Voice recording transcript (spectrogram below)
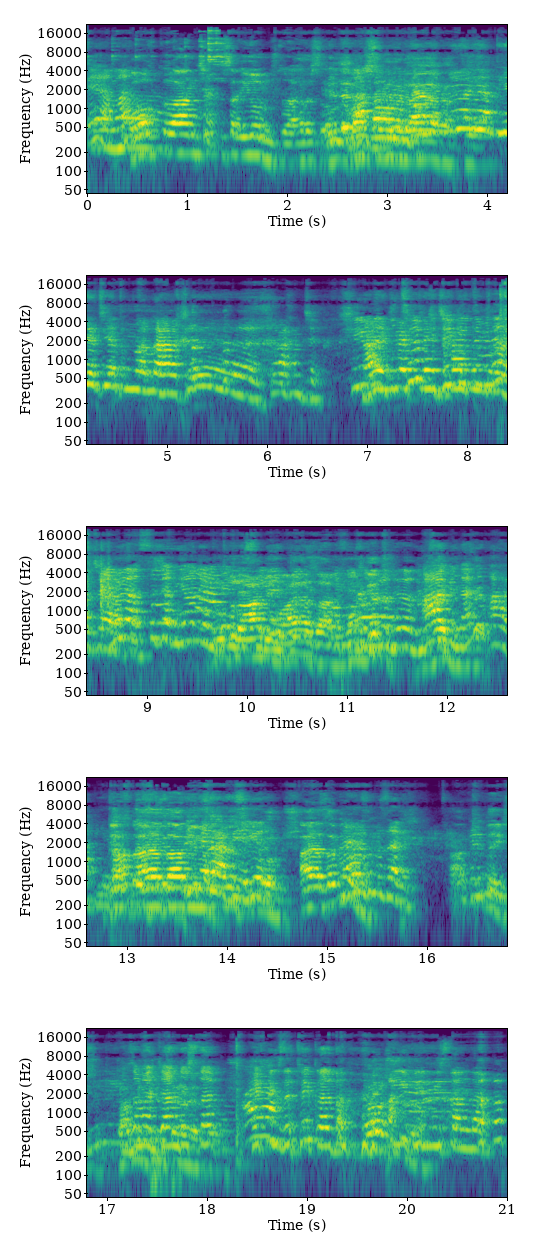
Ey halam. Korktuğu an çıktıysa iyi olmuştur arkadaşlar. Ellerini Babam sıkıyor ayağa ben ya diyecektim vallahi kız. Bakınca. Şey Hayır, öyle ki ben ceketimi de böyle sıcak yanıyorum. Dur abim Ayaz abim. Onu getir. Abi. Ayaz abi bir sık olmuş. Ayaz abi mi? Ayazımız abi. Abi de iyisin. O zaman can dostlar hepinize tekrardan iyi bir Nisan'da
